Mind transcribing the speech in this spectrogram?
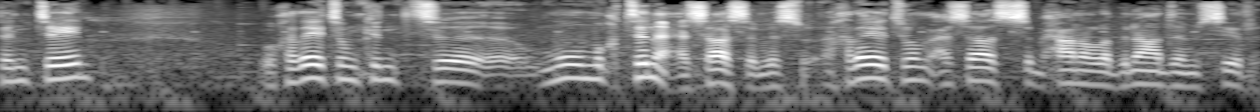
ثنتين وخذيتهم كنت مو مقتنع أساسا بس خذيتهم على أساس سبحان الله بنادم يصير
